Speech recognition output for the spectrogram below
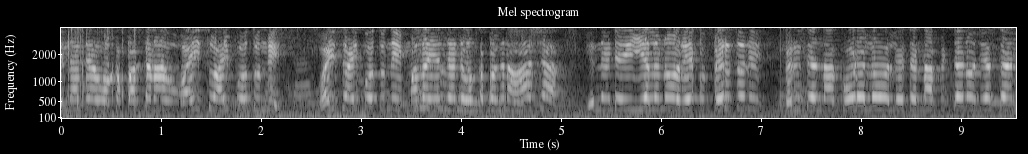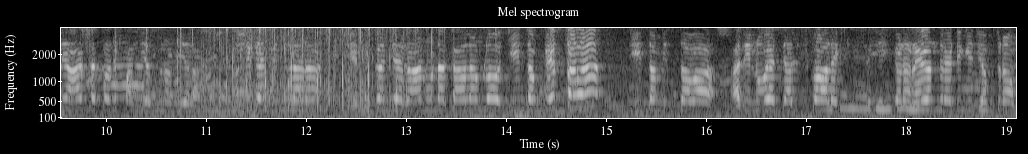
ఏంటంటే ఒక పక్కన వయసు అయిపోతుంది. వయసు అయిపోతుంది. మళ్ళీ ఏంటంటే ఒక పక్కన ఆశ. ఏంటంటే ఇయ్యలనో రేపు పెరుగుతుంది. పెరిగితే నా కోడలో లేదా నా బిడ్డనో చేస్తానని ఆశతో పనిచేస్తున్నాం ఇయ్యాల అందుకని మిత్రులారా ఎందుకంటే రానున్న కాలంలో జీతం పెస్తావా జీతం ఇస్తావా? అది నువ్వే తెలుసుకోవాలి. ఇక్కడ రేవంత్ రెడ్డికి చెప్తున్నాం.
